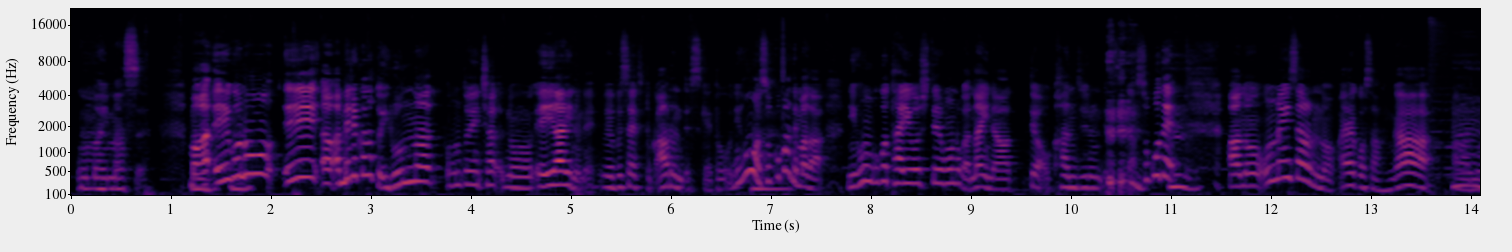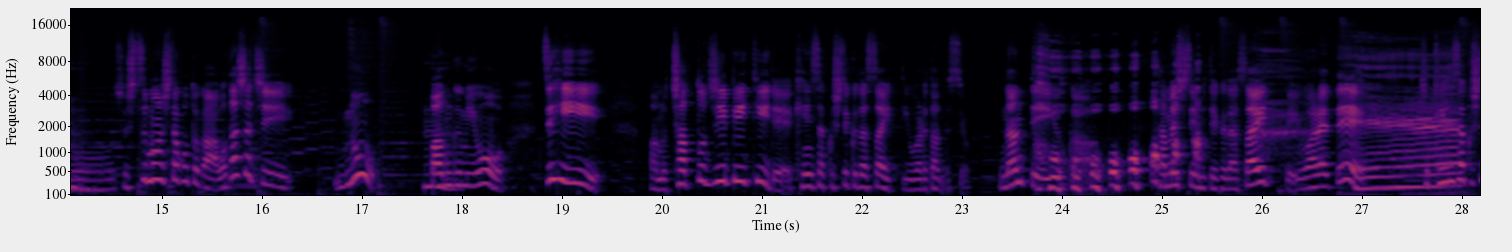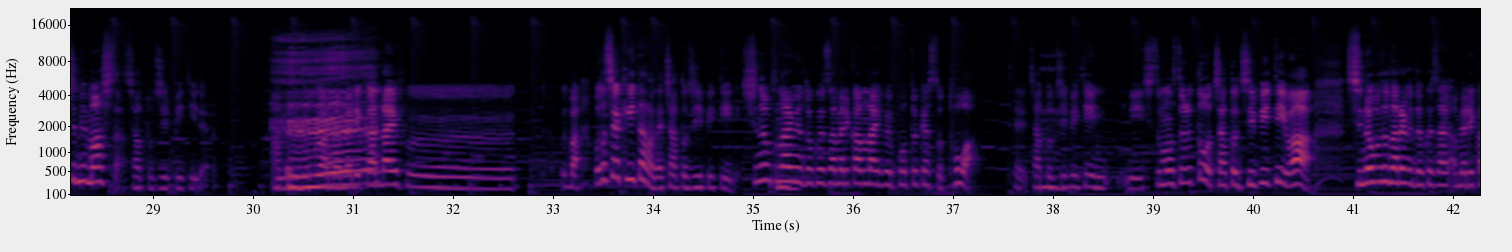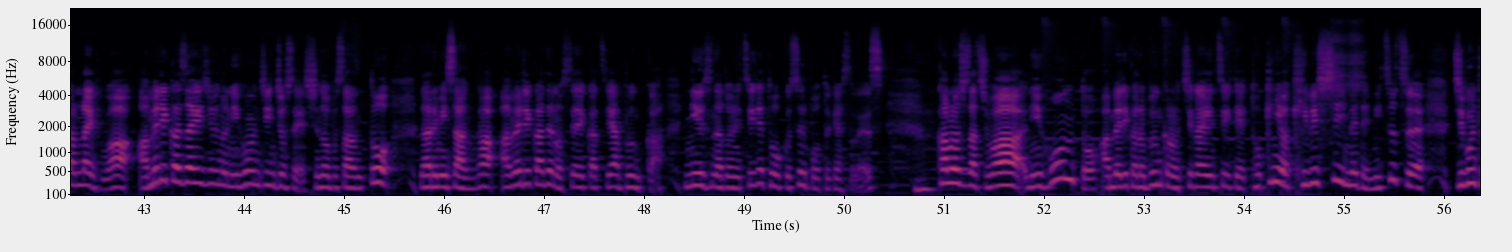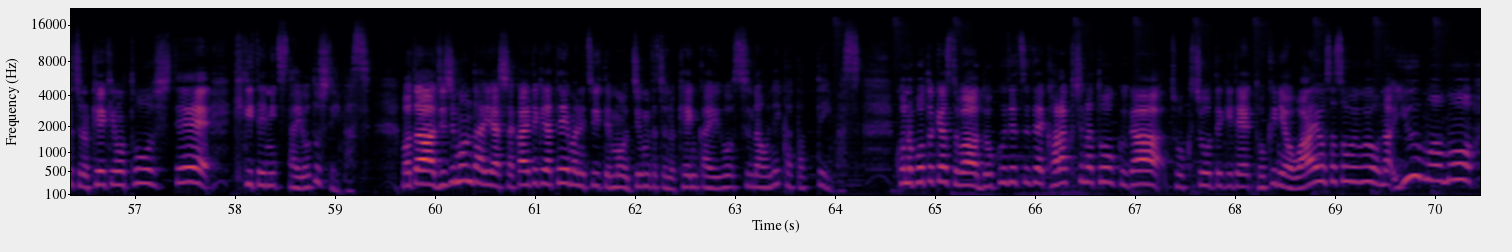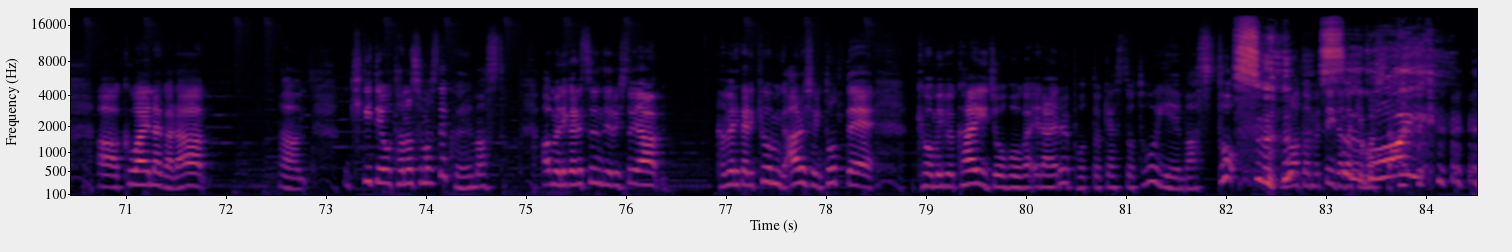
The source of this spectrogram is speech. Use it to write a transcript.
思います。まあ、英語の、A- あアメリカだといろんな本当にちゃの AI のねウェブサイトとかあるんですけど日本はそこまでまだ日本語が対応しているものがないなっては感じるんですが そこで、うん。あのオンラインサロンのあやこさんが、うん。あの質問したことが私たちの番組を、ぜひあのチャット GPT で検索してくださいって言われたんですよ。なんていうか 試してみてくださいって言われて、検索してみましたチャット GPT で。アメへーリカアメリカンライフ、まあ、私が聞いたのはねチャット GPT に「忍となるみの独立アメリカンライフポッドキャストとは?」チャット GPT に質問すると、チャット GPT は「忍となるみの独立アメリカンライフ」はアメリカ在住の日本人女性忍さんとなるみさんがアメリカでの生活や文化ニュースなどについてトークするポッドキャストです、彼女たちは日本とアメリカの文化の違いについて時には厳しい目で見つつ自分たちの経験を通して聞き手に伝えようとしていますまた時事問題や社会的なテーマについても自分たちの見解を素直に語っています。このポッドキャストは毒舌で辛口なトークが特徴的で時には笑いを誘うようなユーモアもあ加えながらあ聞き手を楽しませてくれますアメリカに住んでいる人やアメリカに興味がある人にとって興味深い情報が得られるポッドキャストと言えますとすまとめていただきました。すごい。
